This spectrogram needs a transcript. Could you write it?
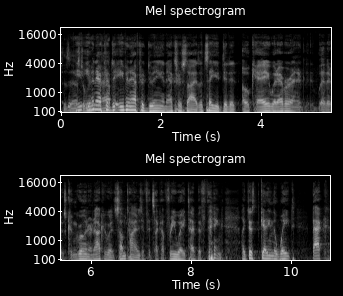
Disaster even after do, even after doing an exercise, let's say you did it okay, whatever, and it, whether it was congruent or not congruent. Sometimes, if it's like a free weight type of thing, like just getting the weight back,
